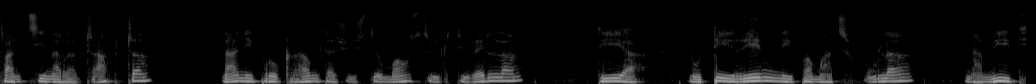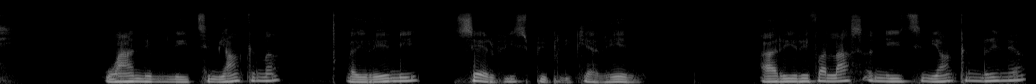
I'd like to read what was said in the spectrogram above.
fanitsiana ara-drafitra na ny programme d'ajustement structurel dia no teren'ny mpamatsy vola namidy ho any amin'ny tsy miankina ireny services publics ireny. ary rehefa lasa ny tsy miankina ireny an,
